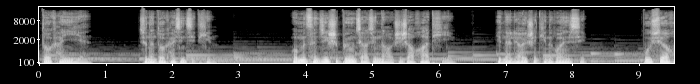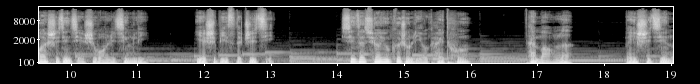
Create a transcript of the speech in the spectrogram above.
多看一眼，就能多开心几天。”我们曾经是不用绞尽脑汁找话题，也能聊一整天的关系，不需要花时间解释往日经历，也是彼此的知己。现在却要用各种理由开脱，太忙了，没时间，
